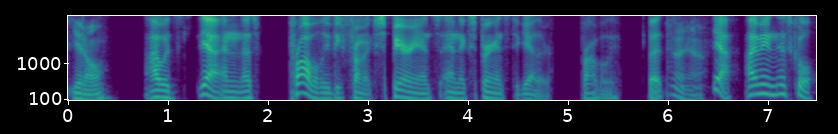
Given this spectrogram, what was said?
you know. I would, yeah, and that's probably be from experience and experience together, probably. But oh, yeah yeah, I mean, it's cool.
